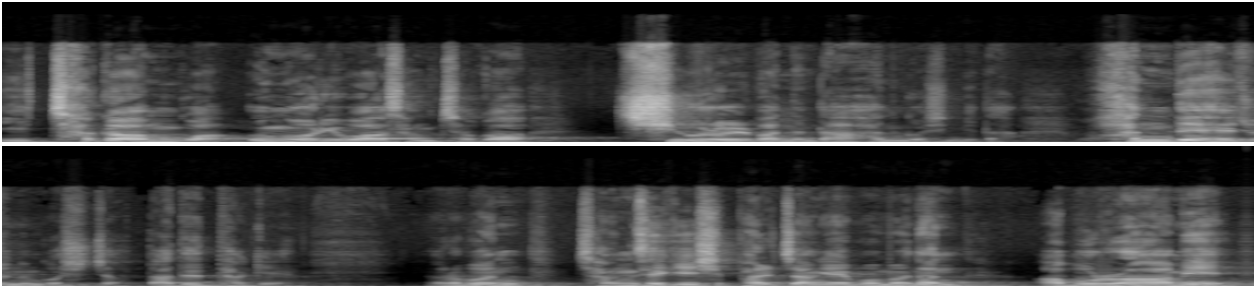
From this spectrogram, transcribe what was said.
이 차가움과 응어리와 상처가 치유를 받는다 하는 것입니다. 환대해 주는 것이죠. 따뜻하게. 여러분 창세기 18장에 보면은 아브라함이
